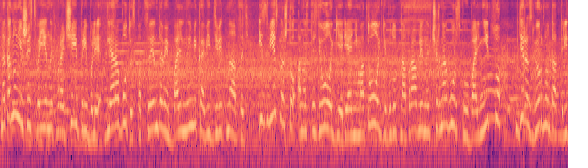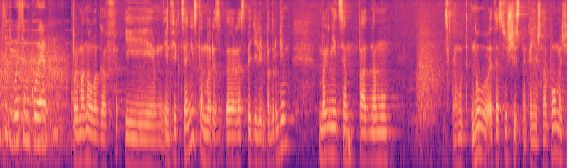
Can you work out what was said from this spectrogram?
Накануне шесть военных врачей прибыли для работы с пациентами больными COVID-19. Известно, что анестезиологи и реаниматологи будут направлены в Черногорскую больницу, где развернуто 38 коек. Пульмонологов и инфекционистов мы распределим по другим больницам, по одному. Вот. Ну, это существенная, конечно, помощь.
